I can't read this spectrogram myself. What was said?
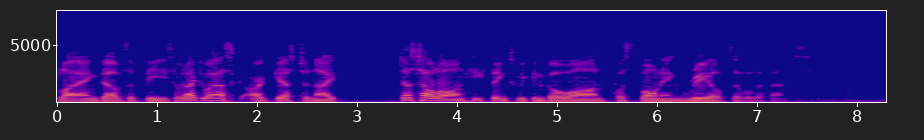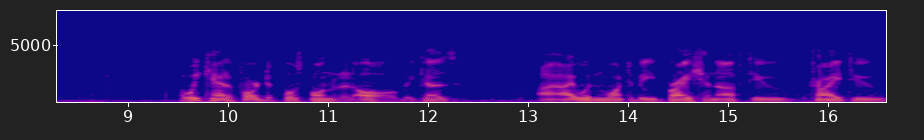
flying doves of peace. So we'd like to ask our guest tonight just how long he thinks we can go on postponing real civil defense. Well, we can't afford to postpone it at all because I, I wouldn't want to be brash enough to try to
